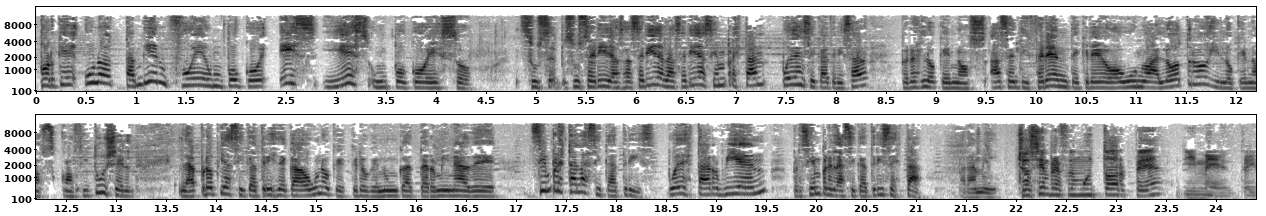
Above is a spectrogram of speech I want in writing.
porque uno también fue un poco, es y es un poco eso sus, sus heridas. Las heridas, las heridas siempre están, pueden cicatrizar, pero es lo que nos hace diferente, creo, uno al otro y lo que nos constituye la propia cicatriz de cada uno, que creo que nunca termina de... Siempre está la cicatriz, puede estar bien, pero siempre la cicatriz está. Para mí. Yo siempre fui muy torpe y me estoy,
